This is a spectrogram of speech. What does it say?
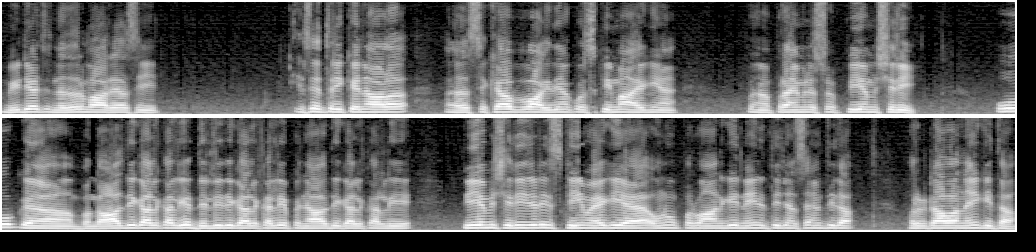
ਮੀਡੀਆ 'ਚ ਨਜ਼ਰ ਮਾਰ ਰਿਹਾ ਸੀ। ਇਸੇ ਤਰੀਕੇ ਨਾਲ ਸਿੱਖਿਆ ਵਿਭਾਗ ਦੀਆਂ ਕੁਝ ਸਕੀਮਾਂ ਹੈਗੀਆਂ ਪ੍ਰਾਈਮ ਮਿਨਿਸਟਰ ਪੀਐਮ ਸ਼੍ਰੀ ਉਹ ਬੰਗਾਲ ਦੀ ਗੱਲ ਕਰ ਲਈਏ, ਦਿੱਲੀ ਦੀ ਗੱਲ ਕਰ ਲਈਏ, ਪੰਜਾਬ ਦੀ ਗੱਲ ਕਰ ਲਈਏ ਪੀਐਮ ਸ਼੍ਰੀ ਜਿਹੜੀ ਸਕੀਮ ਹੈਗੀ ਹੈ, ਉਹਨੂੰ ਪ੍ਰਵਾਨਗੀ ਨਹੀਂ ਦਿੱਤੀ ਜਾਂ ਸਹਿਮਤੀ ਦਾ ਪ੍ਰਗਟਾਵਾ ਨਹੀਂ ਕੀਤਾ।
